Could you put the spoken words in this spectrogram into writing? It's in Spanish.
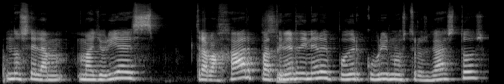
no sé, la mayoría es trabajar para Sí. tener dinero y poder cubrir nuestros gastos.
